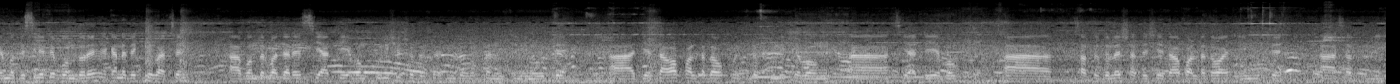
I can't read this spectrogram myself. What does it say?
এর মধ্যে সিলেটে বন্দরে এখানে দেখতে পাচ্ছেন আহ, বন্দর বাজারে সিআরটি এবং পুলিশের সদস্যরা কিন্তু অবস্থান নিচ্ছেন এই মুহূর্তে। যে দাওয়া পাল্টা দেওয়া হয়েছিল পুলিশ এবং সিআরটি এবং ছাত্রদলের সাথে সেই দাওয়া পাল্টা দেওয়া এই মুহূর্তে ছাত্রলীগ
